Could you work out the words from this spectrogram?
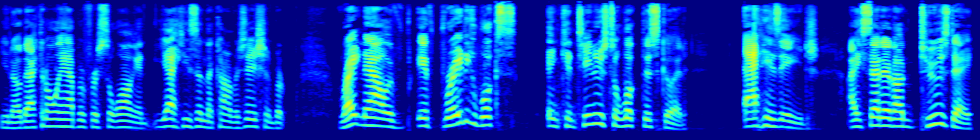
You know, that can only happen for so long. And yeah, he's in the conversation, but right now, if if Brady looks and continues to look this good at his age, I said it on Tuesday.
